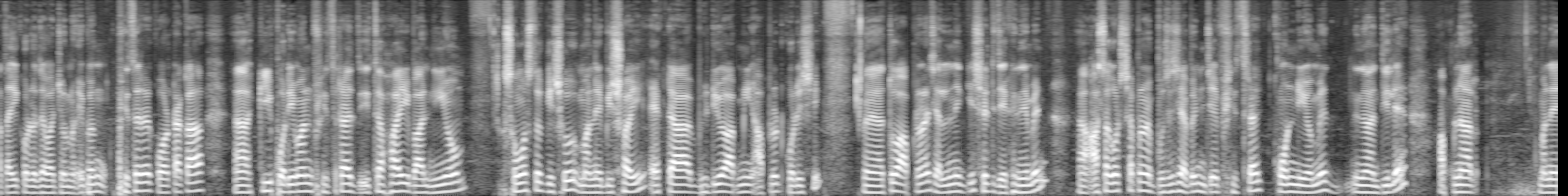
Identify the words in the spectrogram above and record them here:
আদায় করে দেওয়ার জন্য এবং ফিতরের ক টাকা কী পরিমাণ ফিতরা দিতে হয় বা নিয়ম, সমস্ত কিছু মানে বিষয়ে একটা ভিডিও আমি আপলোড করেছি তো আপনারা চ্যানেলে গিয়ে সেটি দেখে নেবেন। আশা করছি আপনারা বুঝে যাবেন যে ফিতরা কোন নিয়মে আহ, দিলে আপনার মানে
